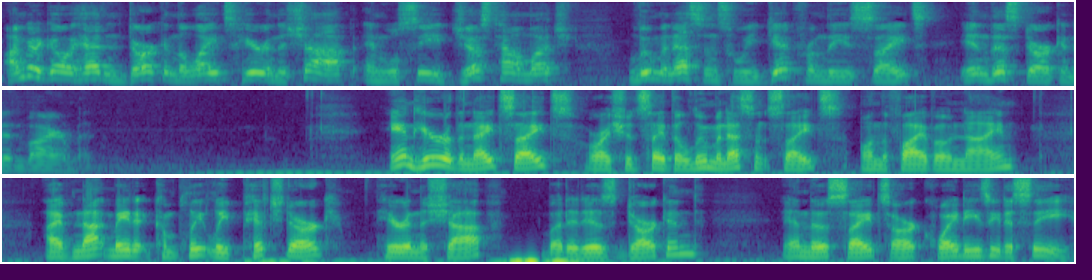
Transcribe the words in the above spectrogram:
I'm going to go ahead and darken the lights here in the shop, and we'll see just how much luminescence we get from these sights in this darkened environment. And here are the night sights, or I should say the luminescent sights on the 509. I've not made it completely pitch dark here in the shop, but it is darkened, and those sights are quite easy to see.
